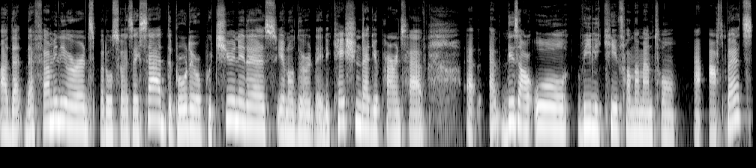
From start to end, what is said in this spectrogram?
uh, that that family earns, but also, as I said, the broader opportunities, you know, the, the education that your parents have. Uh, uh these are all really key fundamental aspects,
